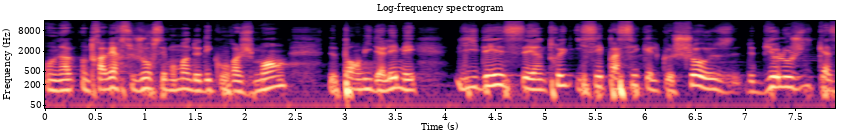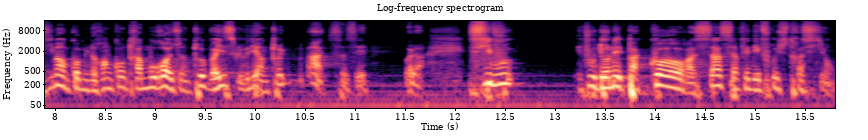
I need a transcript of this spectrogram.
On, on, traverse toujours ces moments de découragement, de pas envie d'aller, mais l'idée, c'est un truc, il s'est passé quelque chose de biologique quasiment, comme une rencontre amoureuse, un truc, vous voyez ce que je veux dire, un truc, ah, ça c'est, voilà. Si vous, vous donnez pas corps à ça, ça fait des frustrations.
